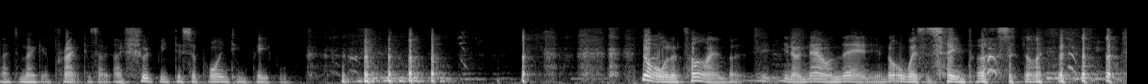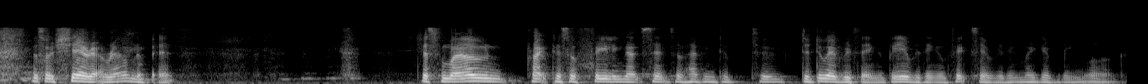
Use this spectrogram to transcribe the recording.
I have to make it a practice. I, I should be disappointing people. not all the time, but you know, now and then. You're not always the same person either. sort of share it around a bit. Just for my own practice of feeling that sense of having to, to, to do everything and be everything and fix everything, make everything work.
